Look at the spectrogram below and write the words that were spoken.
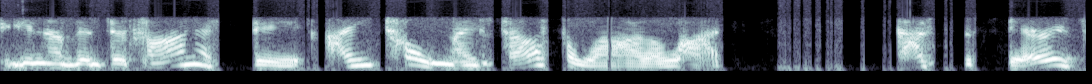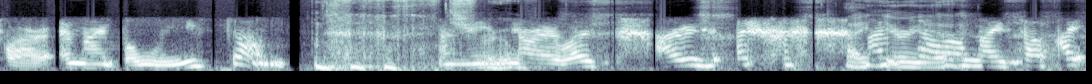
you know the dishonesty. I told myself a lot a lot. that's the scary part. And I believed them. I mean, here I was. I was. I I'm telling you. myself, I,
